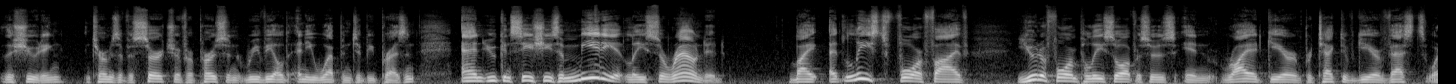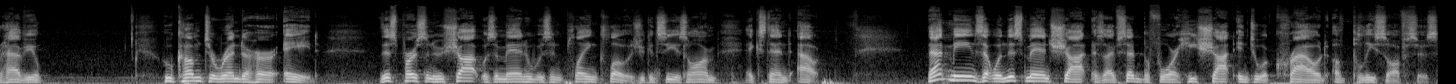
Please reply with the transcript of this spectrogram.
the shooting in terms of a search of her person revealed any weapon to be present. And you can see she's immediately surrounded by at least four or five uniformed police officers in riot gear and protective gear, vests, what have you, who come to render her aid. This person who shot was a man who was in plain clothes. You can see his arm extend out. That means that when this man shot, as I've said before, he shot into a crowd of police officers.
